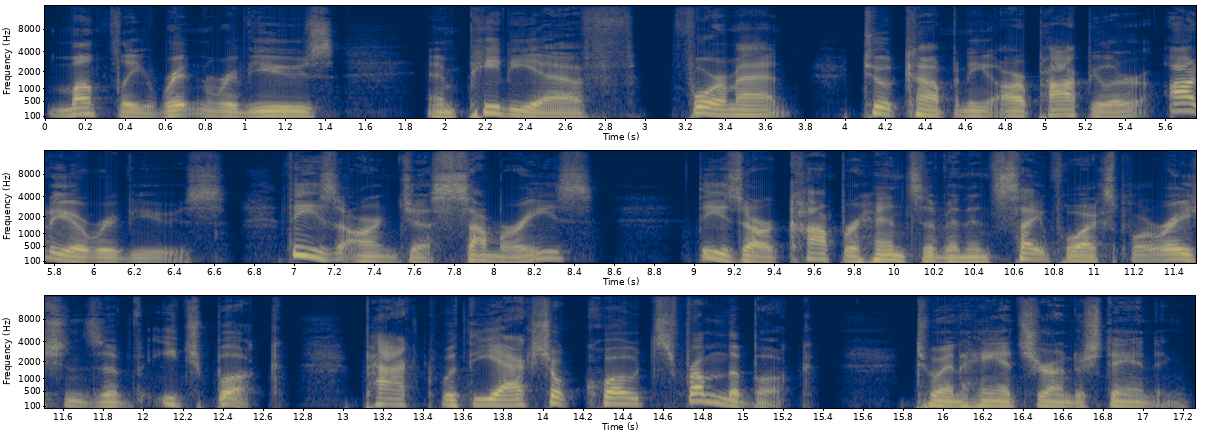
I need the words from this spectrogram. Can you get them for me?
monthly written reviews and PDF format to accompany our popular audio reviews. These aren't just summaries. These are comprehensive and insightful explorations of each book, packed with the actual quotes from the book to enhance your understanding.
